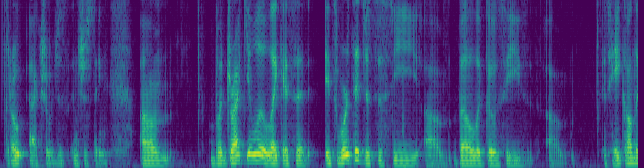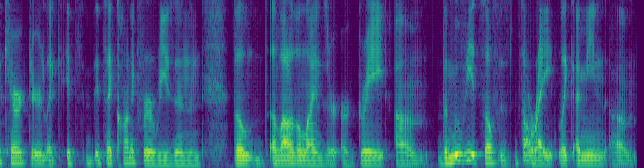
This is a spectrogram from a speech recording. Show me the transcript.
throat action, which is interesting. Um, but Dracula, like I said, it's worth it just to see um, Bela Lugosi's um, take on the character. Like it's it's iconic for a reason, and the a lot of the lines are, are great. Um, the movie itself is it's all right. Like I mean, um,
